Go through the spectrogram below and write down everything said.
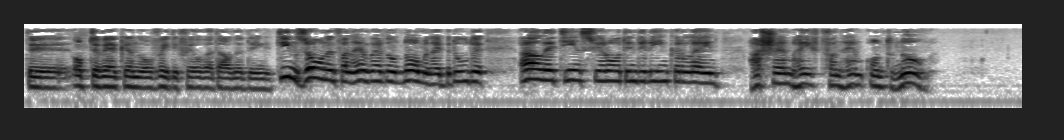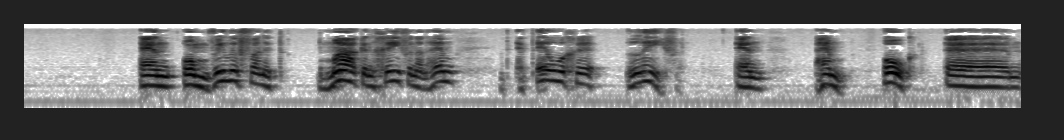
te, op te wekken, of weet ik veel wat andere dingen. Tien zonen van hem werden ontnomen, hij bedoelde alle tien sferot in de linkerlijn, Hashem heeft van hem ontnomen. En omwille van het maken, geven aan hem het eeuwige leven en hem ook uh,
